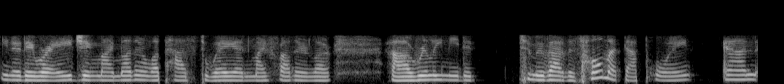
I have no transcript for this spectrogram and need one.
you know they were aging my mother-in-law passed away and my father-in-law uh really needed to move out of his home at that point and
